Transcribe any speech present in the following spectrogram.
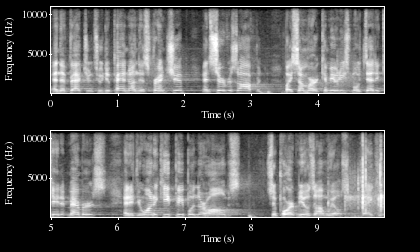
and the veterans who depend on this friendship and service offered by some of our community's most dedicated members. And if you want to keep people in their homes, support Meals on Wheels. Thank you.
